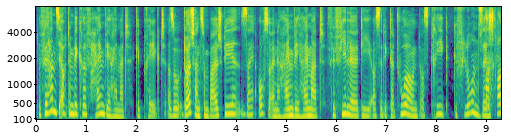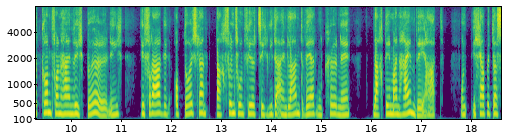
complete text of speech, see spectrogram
Dafür haben Sie auch den Begriff Heimwehheimat geprägt. Also Deutschland zum Beispiel sei auch so eine Heimwehheimat für viele, die aus der Diktatur und aus Krieg geflohen sind. Das Wort kommt von Heinrich Böll, nicht? Die Frage, ob Deutschland nach 45 wieder ein Land werden könne, nachdem man Heimweh hat. Und ich habe das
